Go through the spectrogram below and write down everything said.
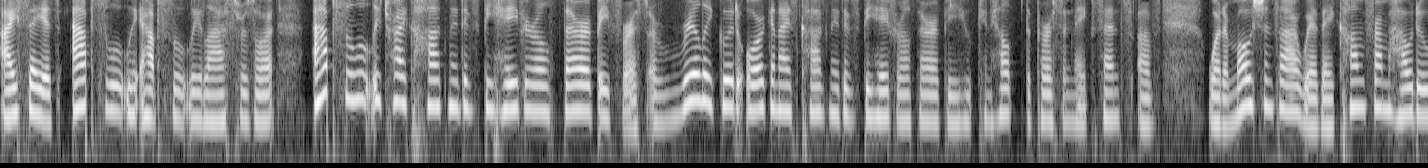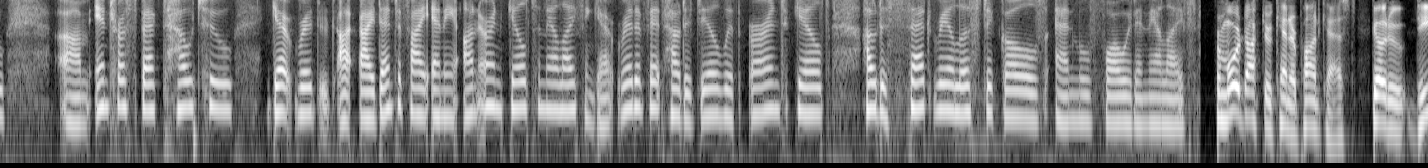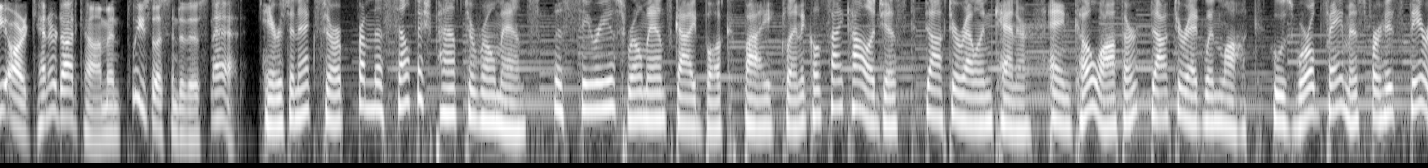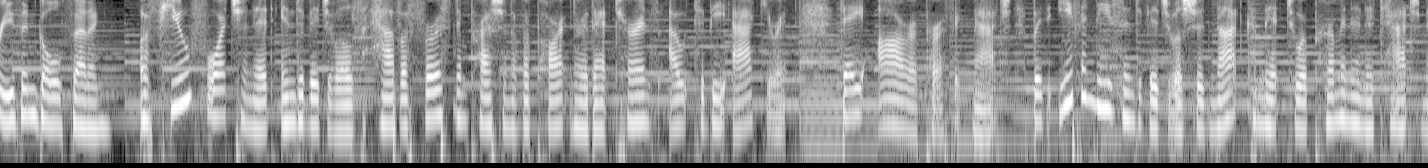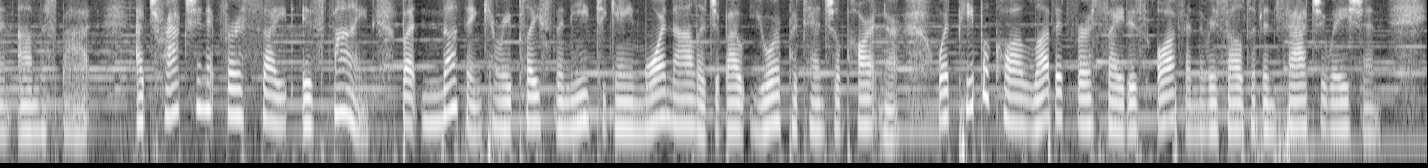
I say it's absolutely, absolutely last resort. Absolutely try cognitive behavioral therapy first. A really good organized cognitive behavioral therapy who can help the person make sense of what emotions are, where they come from, how to um, introspect how to get rid, identify any unearned guilt in their life and get rid of it, how to deal with earned guilt, how to set realistic goals and move forward in their lives. For more Dr. Kenner podcast, go to drkenner.com and please listen to this ad. Here's an excerpt from The Selfish Path to Romance, the Serious Romance Guidebook by clinical psychologist Dr. Ellen Kenner and co author Dr. Edwin Locke, who's world famous for his theories in goal setting. A few fortunate individuals have a first impression of a partner that turns out to be accurate. They are a perfect match, but even these individuals should not commit to a permanent attachment on the spot. Attraction at first sight is fine, but nothing can replace the need to gain more knowledge about your potential partner. What people call love at first sight is often the result of infatuation.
